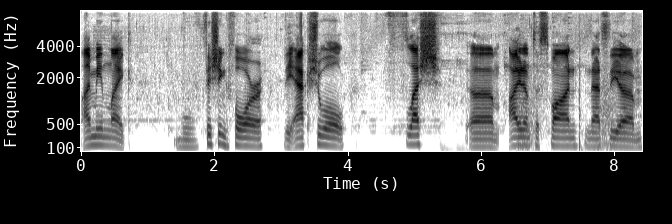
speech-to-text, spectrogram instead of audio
I mean like fishing for the actual flesh um, item to spawn. And that's the um,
